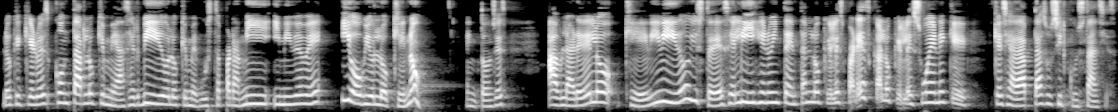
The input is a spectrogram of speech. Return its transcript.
Lo que quiero es contar lo que me ha servido, lo que me gusta para mí y mi bebé y obvio lo que no. Entonces, hablaré de lo que he vivido y ustedes eligen o intentan lo que les parezca, lo que les suene, que, que se adapta a sus circunstancias.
